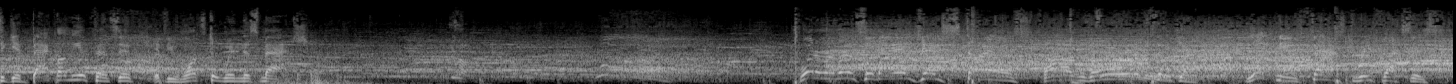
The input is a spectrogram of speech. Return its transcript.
to get back on the offensive if he wants to win this match. What a reversal by AJ Styles. Styles was already thinking. Lightning fast reflexes.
